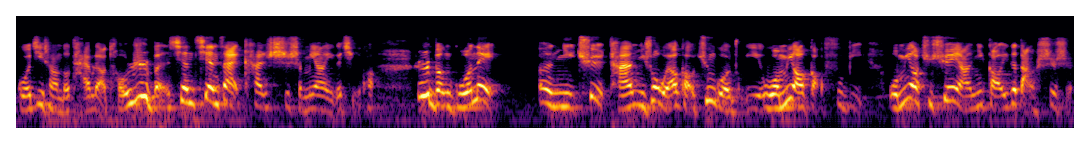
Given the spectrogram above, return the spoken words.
国际上都抬不了头。日本现现在看是什么样一个情况？日本国内。呃，你去谈，你说我要搞军国主义，我们要搞复辟，我们要去宣扬，你搞一个党试试，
